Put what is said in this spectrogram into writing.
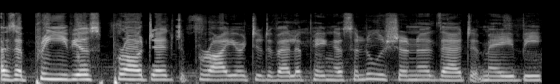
as a previous project prior to developing a solution that may be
